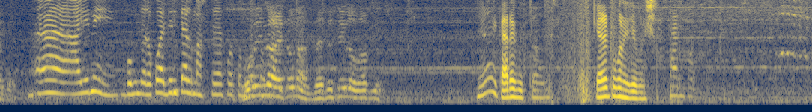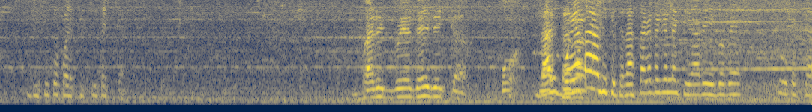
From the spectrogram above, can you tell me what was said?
হবে। হ্যাঁ আইনি গোবিন্দর কয়দিন তেল মারছে প্রথম হ্যাঁ কারে করতে হবে? কারে টোকানি যাব দিছি তো কয়েক কিস্তি একটা বাড়িত দেয় দেখা বয়াটা দেখি তো রাস্তাঘাটে গেলে কি আর এইভাবে খুব একটা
